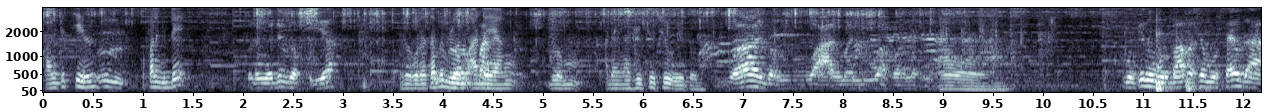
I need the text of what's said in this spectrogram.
paling kecil Hmm. Oh, paling gede Paling gede udah kuliah. udah udah tapi belum ada yang belum ada yang ngasih cucu gitu Wah, udah dua, lumayan dua kalau anaknya. oh Mungkin umur bapak sama umur saya udah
